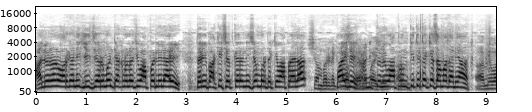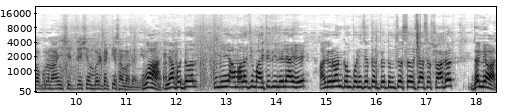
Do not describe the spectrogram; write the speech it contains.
अल्युरॉन ऑर्गॅनिक ही जर्मन टेक्नॉलॉजी वापरलेली आहे. तरी बाकी शेतकऱ्यांनी शंभर टक्के वापरायला शंभर टक्के पाहिजे. वापरायला आणि. तुम्ही वापरून किती टक्के समाधानी आहात? आम्ही वापरून ऐंशी ते शंभर टक्के समाधानी. वा याबद्दल तुम्ही आम्हाला जी माहिती दिलेली आहे अल्युरॉन कंपनीच्या तर्फे तुमचं सहर्ष असं स्वागत. धन्यवाद.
